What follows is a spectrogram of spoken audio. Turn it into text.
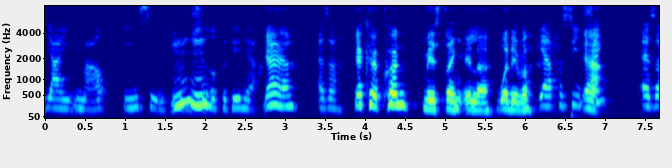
jeg er egentlig meget ensidigt mhm. fokuseret mm-hmm. på det her. Ja, ja. Altså, jeg kører kun mestring, eller whatever. Ja, præcis. Ja. Ikke? Altså,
